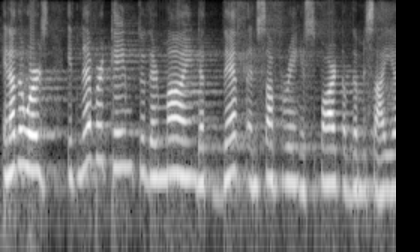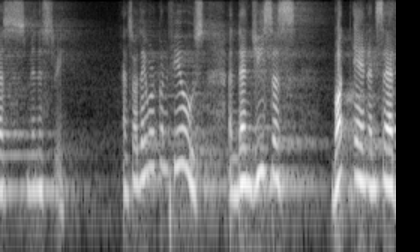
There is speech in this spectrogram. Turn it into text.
In other words, it never came to their mind that death and suffering is part of the Messiah's ministry. And so they were confused. And then Jesus butt in and said,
